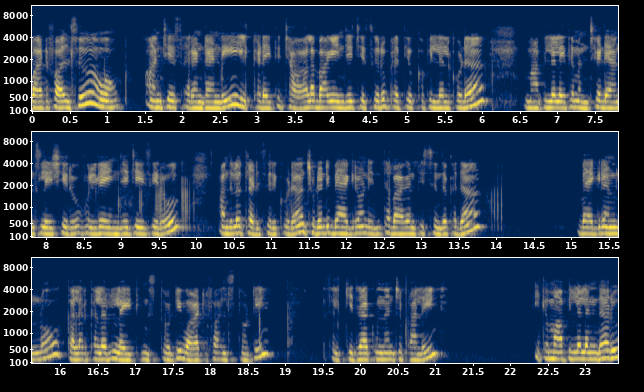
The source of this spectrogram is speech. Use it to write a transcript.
వాటర్ ఫాల్స్ ఆన్ చేస్తారంట అండి ఇక్కడైతే చాలా బాగా ఎంజాయ్ చేశారు ప్రతి ఒక్క పిల్లలు కూడా. మా పిల్లలు అయితే మంచిగా డ్యాన్స్లు వేసారు ఫుల్గా ఎంజాయ్ చేసారు అందులో తడిసిరి కూడా. చూడండి బ్యాక్గ్రౌండ్ ఎంత బాగా అనిపిస్తుందో కదా. బ్యాక్గ్రౌండ్లో కలర్ కలర్ లైటింగ్స్ తోటి వాటర్ ఫాల్స్ తోటి అసలు కిరాక్ ఉందని చెప్పాలి. ఇక మా పిల్లలందరూ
